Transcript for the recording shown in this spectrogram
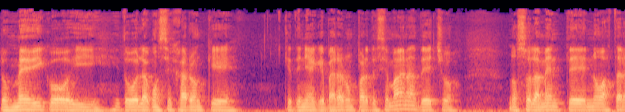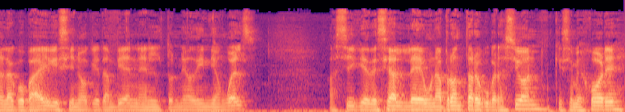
los médicos y, y todos le aconsejaron que, que tenía que parar un par de semanas. De hecho, no solamente no va a estar en la Copa Davis, sino que también en el torneo de Indian Wells. Así que desearle una pronta recuperación, que se mejore.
